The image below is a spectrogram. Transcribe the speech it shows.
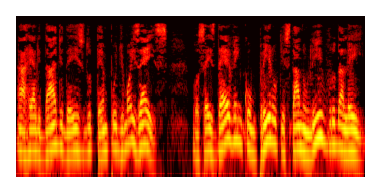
a realidade desde o tempo de Moisés. Vocês devem cumprir o que está no livro da lei,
